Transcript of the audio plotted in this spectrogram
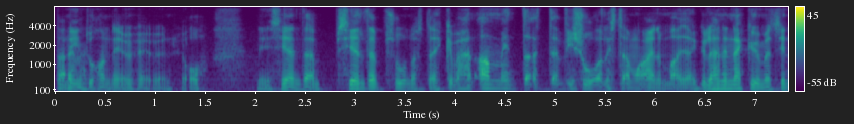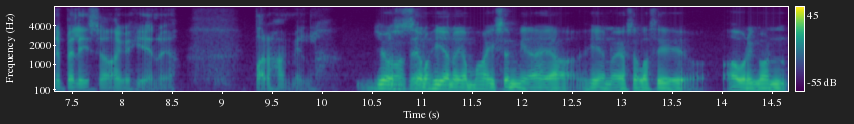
tarinat. Niin, tuhannen ja yhden yön, joo. Niin sieltä, sieltä suunnasta ehkä vähän ammentaa että visuaalista maailmaa. Ja kyllähän ne näkymät siinä pelissä on aika hienoja parhaimmillaan. Joo, siis se... siellä on hienoja maisemia ja hienoja sellaisia auringon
